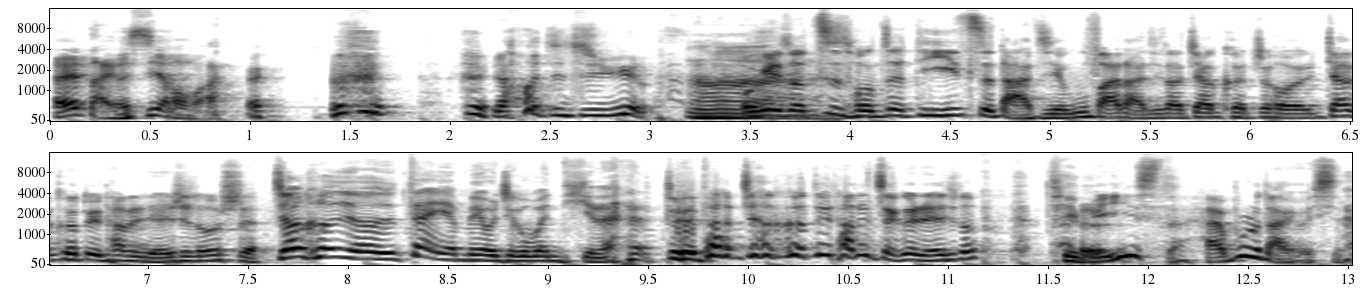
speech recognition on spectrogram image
还是打游戏好玩。然后就治愈了。我跟你说，自从这第一次打击无法打击到江科之后，江科对他的人生都是，江科就再也没有这个问题了。对他江科对他的整个人生都挺没意思的，还不如打游戏呢。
